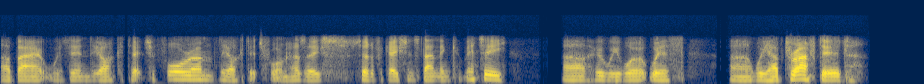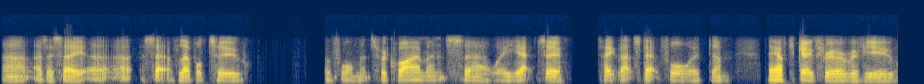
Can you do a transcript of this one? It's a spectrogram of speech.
about within the Architecture Forum. The Architecture Forum has a certification standing committee who we work with. Uh, we have drafted, uh, as I say, a, a, set of level two performance requirements. Uh, we're yet to take that step forward. Um, they have to go through a review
